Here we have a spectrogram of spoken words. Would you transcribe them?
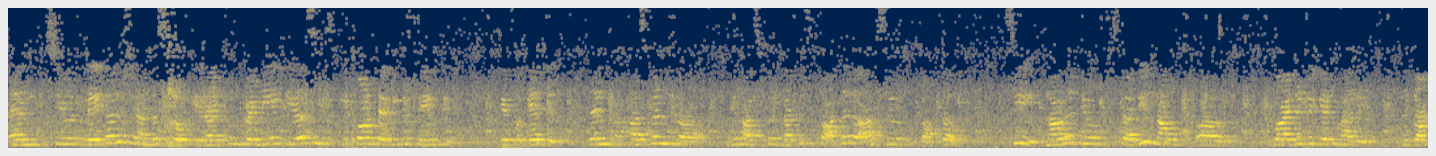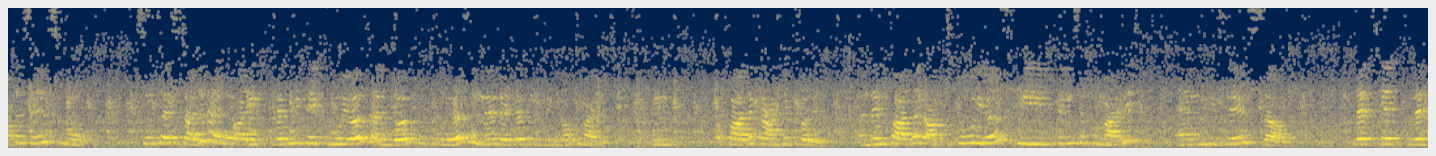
And she later she understood, okay, right from 28 years he's keep on telling the same thing. Okay, forget it. Then husband, uh, the husband, that is father asked the doctor, see, now that you've studied, now uh, why did you get married? The doctor says, no. Since I studied, I, I let me take two years and work for two years and then later we'll think of marriage. And father granted for it. And then father, after two years, he thinks of marriage and he says, uh, let's get let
